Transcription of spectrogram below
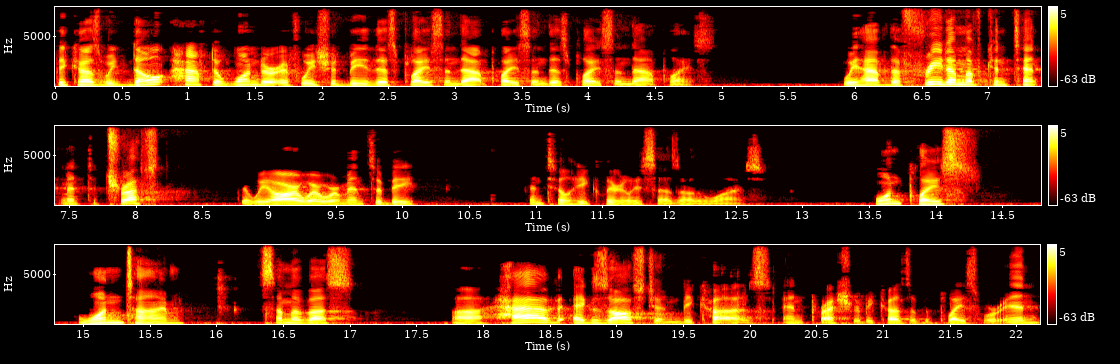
Because we don't have to wonder if we should be this place and that place and this place and that place. We have the freedom of contentment to trust that we are where we're meant to be until He clearly says otherwise. One place, one time, some of us uh, have exhaustion because and pressure because of the place we're in.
